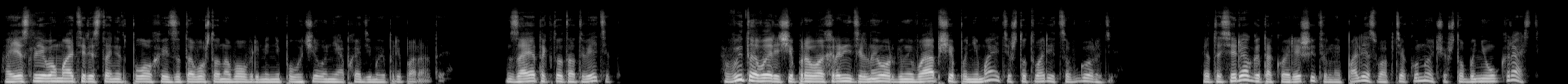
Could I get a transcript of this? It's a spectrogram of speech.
«А если его матери станет плохо из-за того, что она вовремя не получила необходимые препараты? За это кто-то ответит? Вы, товарищи правоохранительные органы, вообще понимаете, что творится в городе? Это Серега такой решительный полез в аптеку ночью, чтобы не украсть,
